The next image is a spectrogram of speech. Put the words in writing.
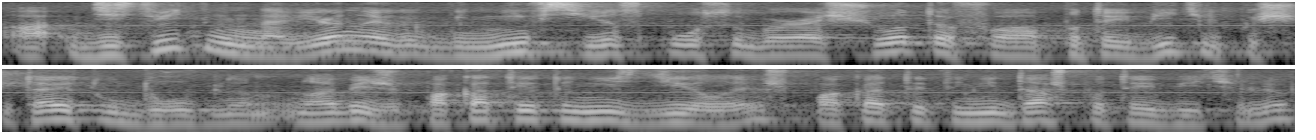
А действительно, наверное, как бы не все способы расчетов а, потребитель посчитает удобным. Но опять же, пока ты это не сделаешь, пока ты это не дашь потребителю,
